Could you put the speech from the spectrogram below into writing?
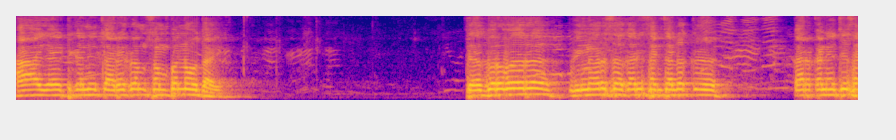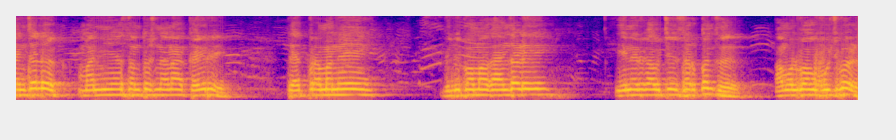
हा या ठिकाणी कार्यक्रम संपन्न होत आहे. त्याचबरोबर विघ्नर सहकारी संचालक कारखान्याचे संचालक माननीय संतोष नाना खैरे त्याचप्रमाणे दिलीप मामा गांजाळे येनेरगावचे सरपंच अमोलभाऊ भुजबळ.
